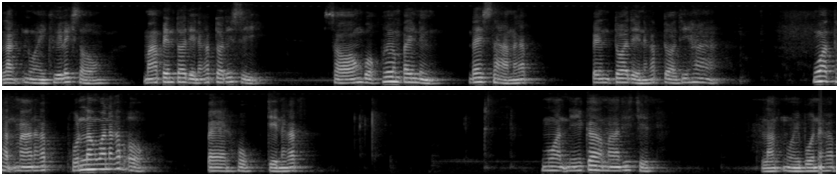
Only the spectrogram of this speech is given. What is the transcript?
หลักหน่วยคือเลข2 มาเป็นตัวเด่นนะครับตัวที่ 4 2 บวกเพิ่มไป 1 ได้ 3 นะครับ เป็นตัวเด่นนะครับตัวที่ 5 งวดถัดมานะครับ ผลรางวัลนะครับออก 8 6 7 นะครับ งวดนี้ก็มาที่ 7 หลักหน่วยบนนะครับ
